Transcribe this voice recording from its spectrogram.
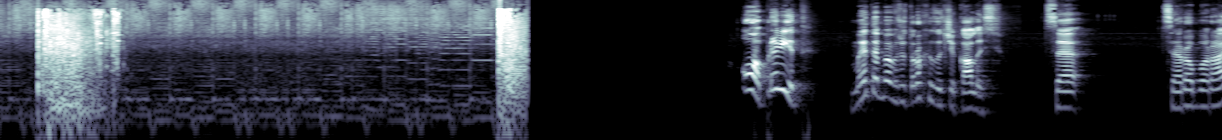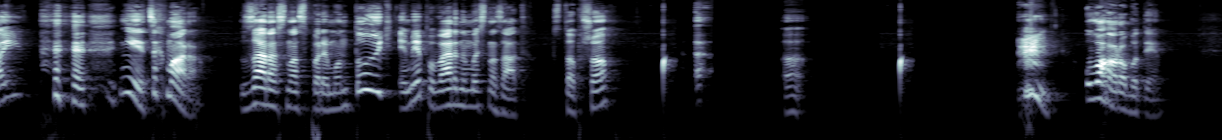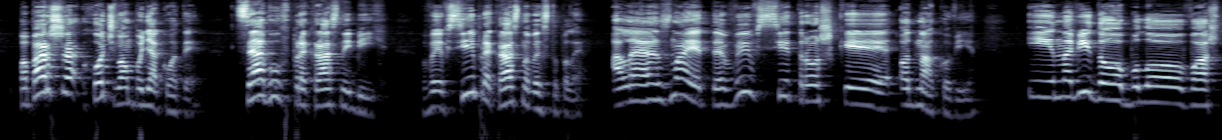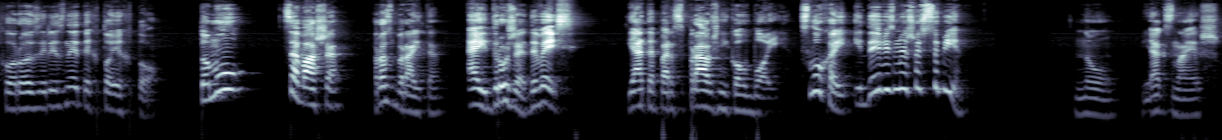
О, привіт! Ми тебе вже трохи зачекались. Це. Це роборай? Ні, це хмара. Зараз нас перемонтують і ми повернемось назад. Стоп, що? Увага, роботи! По-перше, хочу вам подякувати. Це був прекрасний бій. Ви всі прекрасно виступили. Але знаєте, ви всі трошки однакові. І на відео було важко розрізнити, хто є хто. Тому це ваше. Розбирайте. Ей, друже, дивись! Я тепер справжній ковбой. Слухай, іди візьми щось собі. Ну, як знаєш.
